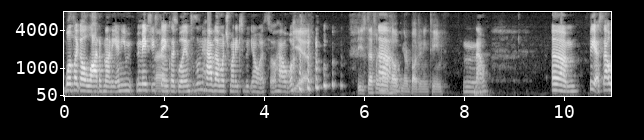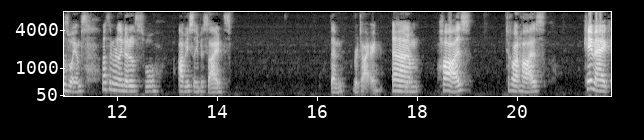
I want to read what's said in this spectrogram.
With like a lot of money, and you, it makes you think like Williams doesn't have that much money to begin with. So how? yeah. He's definitely not Um, helping their budgeting team. no. Um, but yes, that was Williams. Nothing really noticeable, obviously, besides them retiring. Um, Haas. Talk about Haas. K Mag.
